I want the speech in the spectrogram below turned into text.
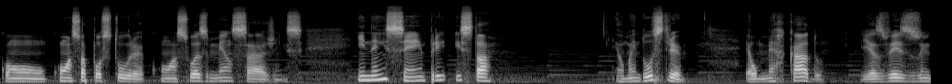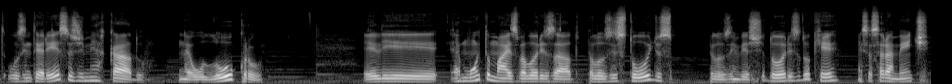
com, com a sua postura, com as suas mensagens. E nem sempre está. É uma indústria, é o mercado. E às vezes os interesses de mercado, né, o lucro, ele é muito mais valorizado pelos estúdios, pelos investidores, do que necessariamente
